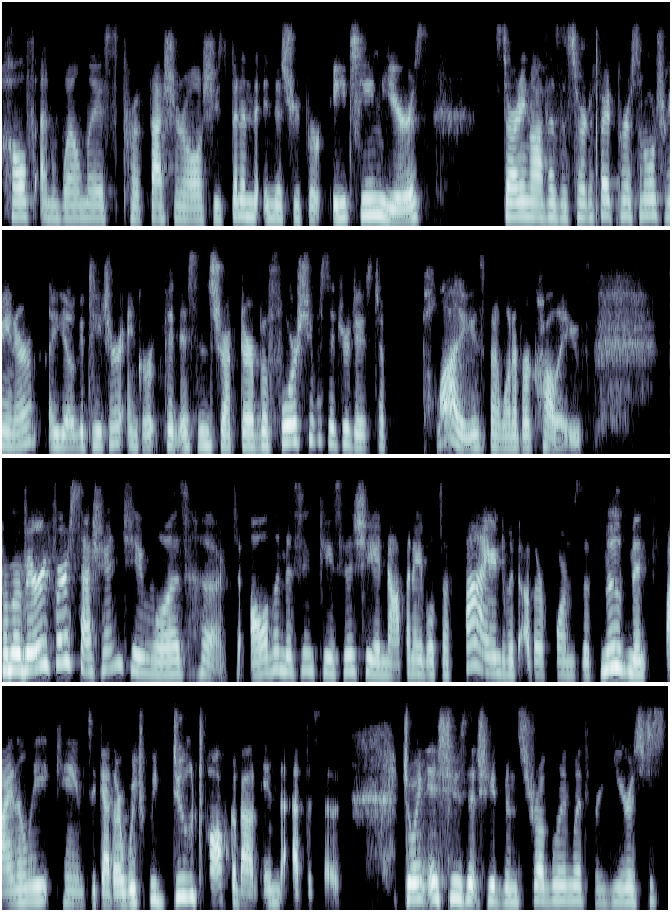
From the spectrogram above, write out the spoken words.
health and wellness professional. She's been in the industry for 18 years, starting off as a certified personal trainer, a yoga teacher, and group fitness instructor before she was introduced to Pilates by one of her colleagues. From her very first session, she was hooked. All the missing pieces she had not been able to find with other forms of movement finally came together, which we do talk about in the episode. Joint issues that she had been struggling with for years just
